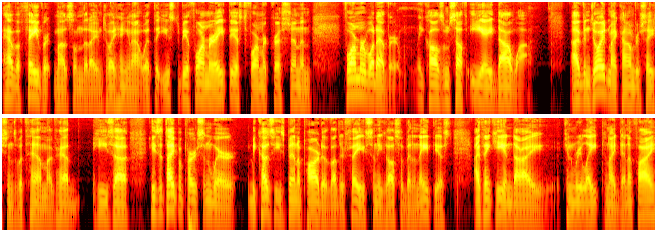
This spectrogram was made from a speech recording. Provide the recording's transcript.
have a favorite Muslim that I enjoy hanging out with that used to be a former atheist, former Christian, and former whatever. He calls himself E.A. Dawa. I've enjoyed my conversations with him. I've had he's uh he's the type of person where because he's been a part of other faiths and he's also been an atheist, I think he and I can relate and identify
